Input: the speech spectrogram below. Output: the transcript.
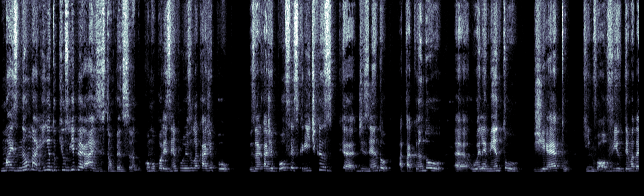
mas não na linha do que os liberais estão pensando, como, por exemplo, Luiz Lacagepou. Luiz Lacagepou fez críticas é, dizendo, atacando é, o elemento direto que envolve o tema da,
